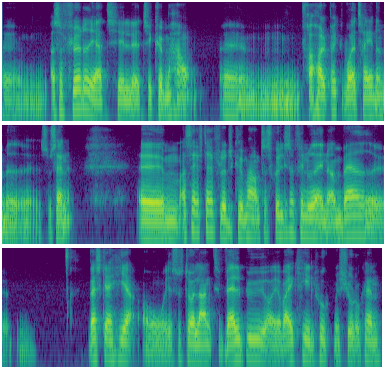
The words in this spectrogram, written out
Øhm, og så flyttede jeg til, øh, til København øhm, fra Holbæk, hvor jeg trænede med øh, Susanne. Øhm, og så efter jeg flyttede til København, så skulle jeg ligesom finde ud af, om hvad, øh, hvad skal jeg her? Og jeg synes, det var langt til Valby, og jeg var ikke helt hooked med Shotokan.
